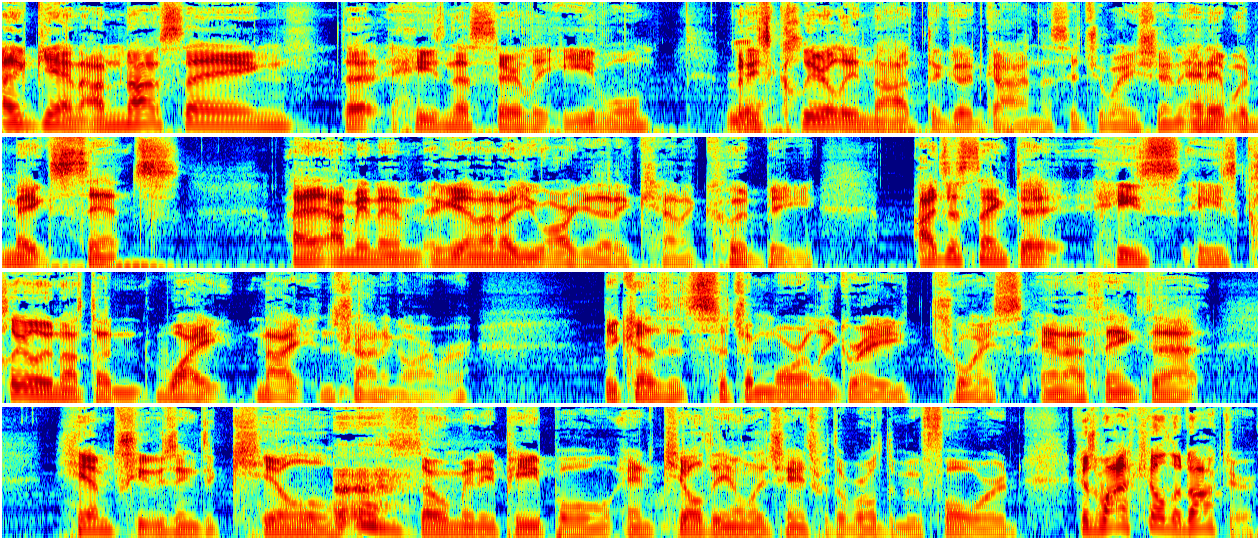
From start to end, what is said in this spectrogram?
again, I'm not saying that he's necessarily evil, but Yeah. he's clearly not the good guy in the situation, and it would make sense. I, I mean, and again, I know you argue that he kind of could be. I just think that he's he's clearly not the white knight in shining armor because it's such a morally gray choice, and I think that him choosing to kill so many people and kill the only chance for the world to move forward. Because why kill the doctor?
